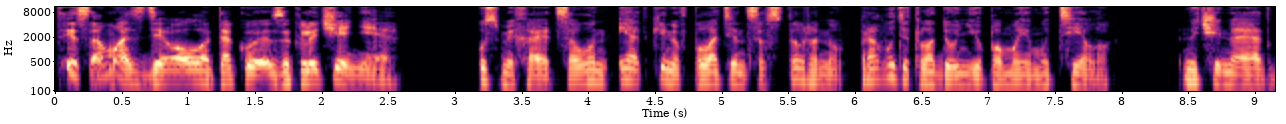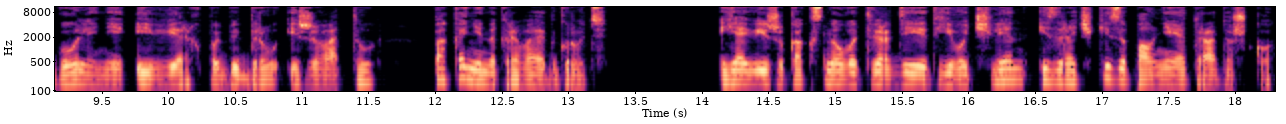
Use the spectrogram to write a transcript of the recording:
Ты сама сделала такое заключение». Усмехается он и, откинув полотенце в сторону, проводит ладонью по моему телу, начиная от голени и вверх по бедру и животу, пока не накрывает грудь. Я вижу, как снова твердеет его член, и зрачки заполняют радужку.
